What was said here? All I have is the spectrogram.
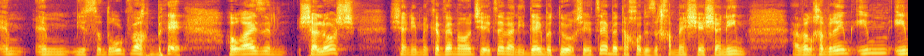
הם, הם יסדרו כבר ב-Horizon 3, שאני מקווה מאוד שיצא, ואני די בטוח שיצא, בטח עוד איזה 5-6 שנים. אבל חברים, אם, אם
